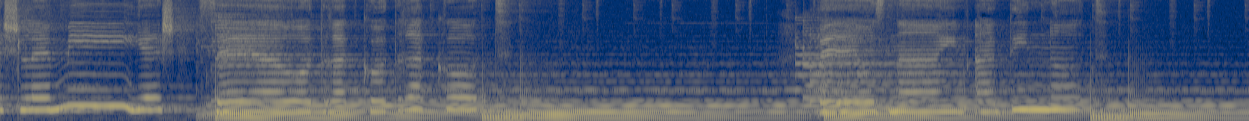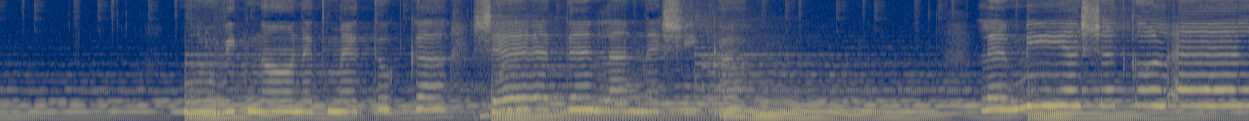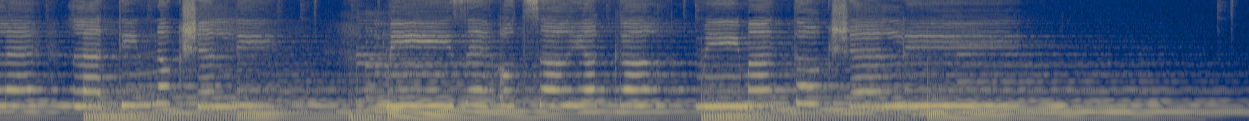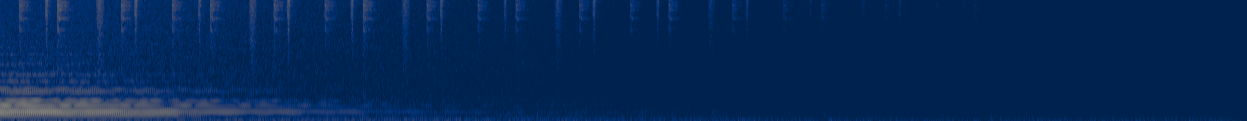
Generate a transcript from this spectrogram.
יש? למי יש? שערות רכות רכות באוזניים עדינות ובתנונת מתוקה שאתן לה נשיקה למי יש את Saka.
